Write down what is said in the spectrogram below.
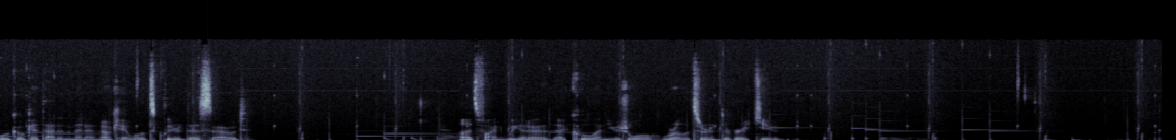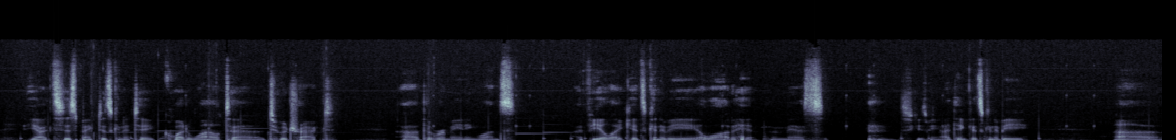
We'll go get that in a minute. Okay, well let's clear this out. Oh, that's fine. We got a, a cool, unusual Wurlitzer. They're very cute. Yeah, I suspect it's going to take quite a while to, to attract uh, the remaining ones. I feel like it's going to be a lot of hit and miss. excuse me, I think it's going to be. Uh,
